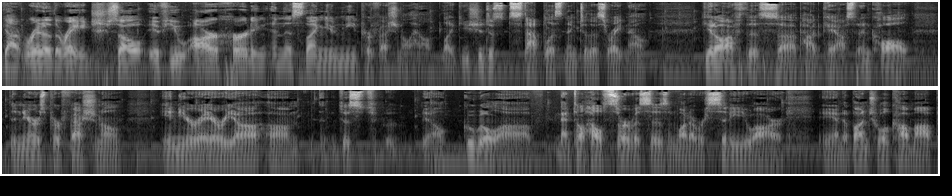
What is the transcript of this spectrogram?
got rid of the rage. So if you are hurting in this thing, you need professional help. Like you should just stop listening to this right now. Get off this uh, podcast and call the nearest professional in your area. Um, just you know, Google uh, mental health services in whatever city you are, and a bunch will come up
